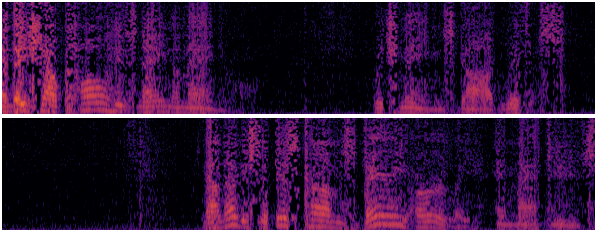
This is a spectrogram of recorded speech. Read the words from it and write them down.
and they shall call his name Emmanuel, which means God with us. Now notice that this comes very early in Matthew's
